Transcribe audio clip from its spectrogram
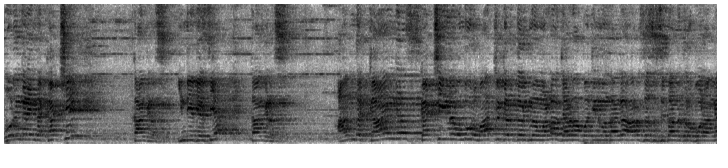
ஒருங்கிணைந்த கட்சி காங்கிரஸ். இந்திய தேசிய காங்கிரஸ். அந்த காங்கிரஸ் கட்சியில வந்து ஒரு மாற்று கருத்து இருந்தவங்க ஜனதா பார்ட்டின்னு வந்தாங்க ஆர்எஸ்எஸ் சித்தாந்தத்துல போனாங்க.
